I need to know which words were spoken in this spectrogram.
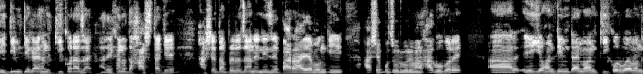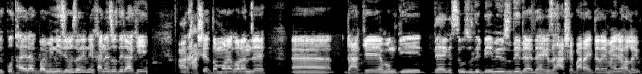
এই ডিমটাকে এখন কি করা যায়? আর এখানে তো হাঁস থাকে, হাঁসে তো আপনারা জানেনই যে পাড়ায় এবং কি হাঁসে প্রচুর পরিমাণ হাগু করে। আর এই যখন ডিম টাইম এখন কি করব এবং কোথায় রাখব আমি নিজেও জানি না। এখানে যদি রাখি, আর হাঁসে তো মনে করেন যে ডাকে এবং কি দেখা গেছে যদি বেবিও যদি দেয়, দেখা গেছে হাঁসে পাড়াই টাড়াই মেরে ফেলাইব।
